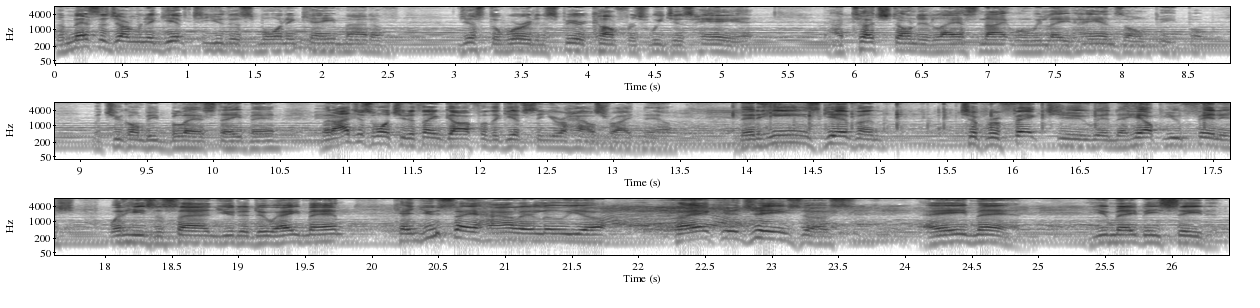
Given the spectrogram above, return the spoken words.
The message I'm going to give to you this morning came out of just the Word and Spirit conference we just had. I touched on it last night when we laid hands on people, you're going to be blessed, amen. But I just want you to thank God for the gifts in your house right now that He's given to perfect you and to help you finish what He's assigned you to do. Amen. Can you say hallelujah? Thank you, Jesus. Amen. You may be seated.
